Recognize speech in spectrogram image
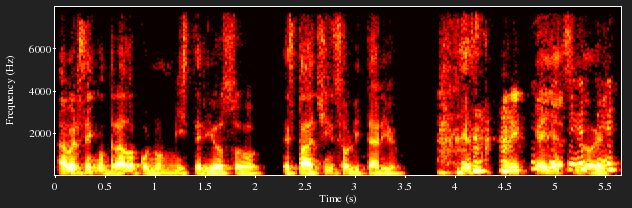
haberse encontrado con un misterioso espadachín solitario. Creen que haya sido él.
